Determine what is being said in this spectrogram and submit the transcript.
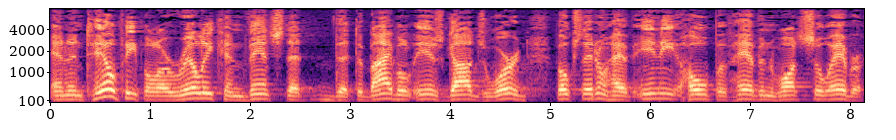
And until people are really convinced that, that the Bible is God's Word, folks, they don't have any hope of heaven whatsoever.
